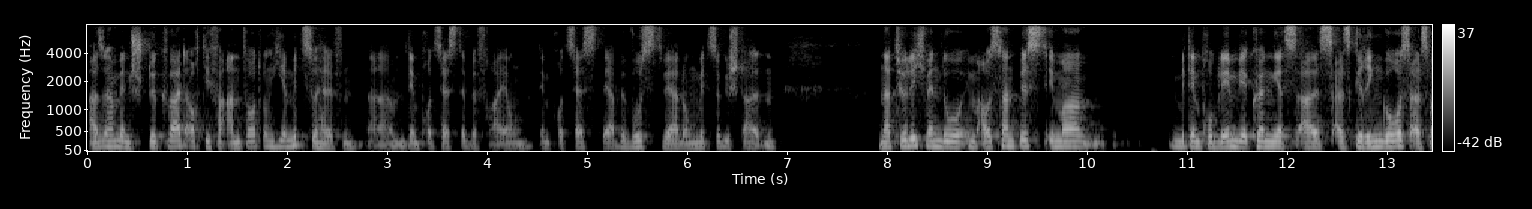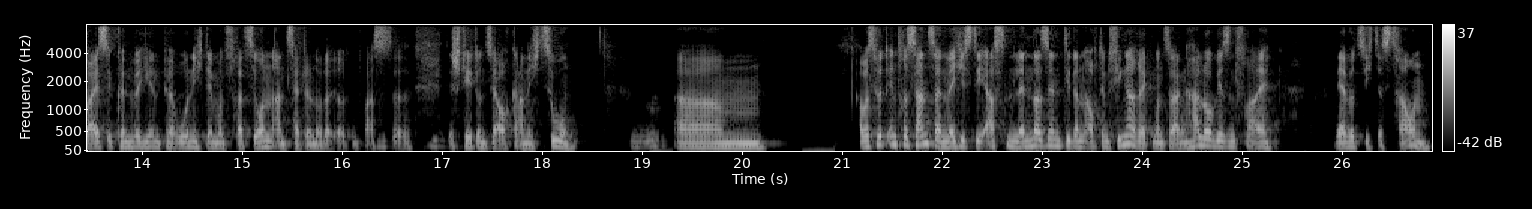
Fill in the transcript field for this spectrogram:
Also haben wir ein Stück weit auch die Verantwortung, hier mitzuhelfen, ähm, dem Prozess der Befreiung, dem Prozess der Bewusstwerdung mitzugestalten. Natürlich, wenn du im Ausland bist, immer mit dem Problem, wir können jetzt als, als Geringos, als Weiße, können wir hier in Peru nicht Demonstrationen anzetteln oder irgendwas. Äh, das steht uns ja auch gar nicht zu. Mhm. Ähm, aber es wird interessant sein, welches die ersten Länder sind, die dann auch den Finger recken und sagen, hallo, wir sind frei. Wer wird sich das trauen?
